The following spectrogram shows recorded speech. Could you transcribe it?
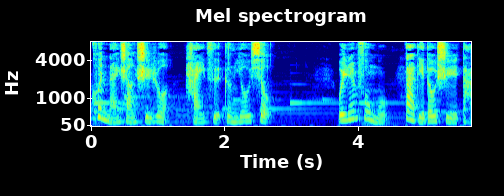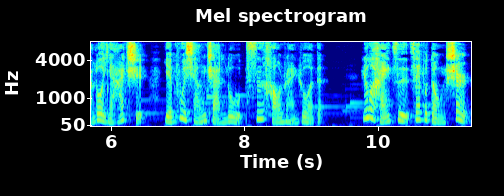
困难上示弱，孩子更优秀。为人父母，大抵都是打落牙齿也不想展露丝毫软弱的。如果孩子再不懂事儿，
